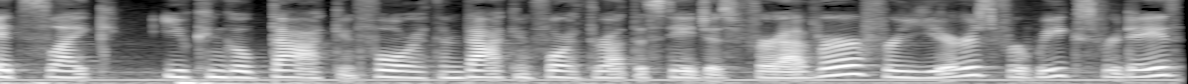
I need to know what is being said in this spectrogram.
it's like you can go back and forth and back and forth throughout the stages forever, for years, for weeks, for days,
